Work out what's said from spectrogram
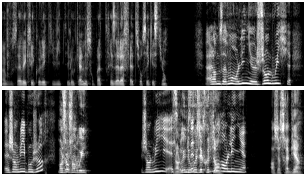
vous savez que les collectivités locales ne sont pas très à la fête sur ces questions. Alors nous avons en ligne Jean-Louis. Jean-Louis, bonjour. Bonjour Jean-Louis. Jean-Louis, est-ce Jean-Louis, que nous vous, vous êtes écoutons. toujours en ligne? Oh, ce serait bien.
